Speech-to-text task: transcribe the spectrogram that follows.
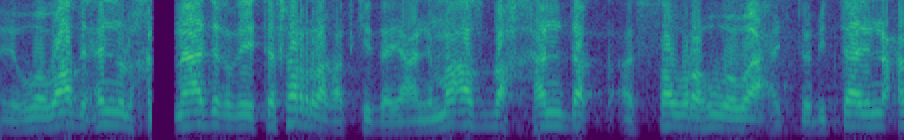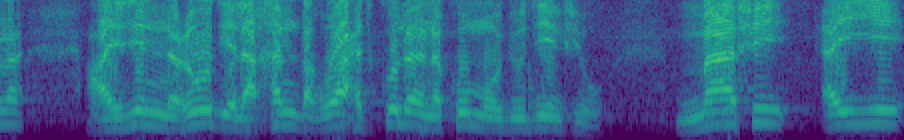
هو واضح إنه دي تفرغت كده يعني ما أصبح خندق الثورة هو واحد. وبالتالي نحن عايزين نعود إلى خندق واحد كلنا نكون موجودين فيه. ما في أي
